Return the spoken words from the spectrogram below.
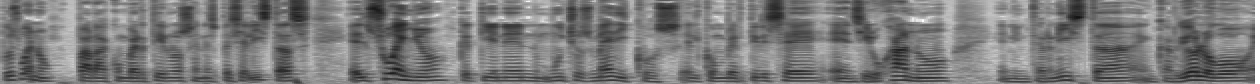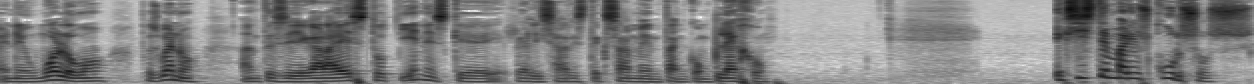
Pues bueno, para convertirnos en especialistas. El sueño que tienen muchos médicos, el convertirse en cirujano, en internista, en cardiólogo, en neumólogo, pues bueno, antes de llegar a esto tienes que realizar este examen tan complejo. Existen varios cursos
